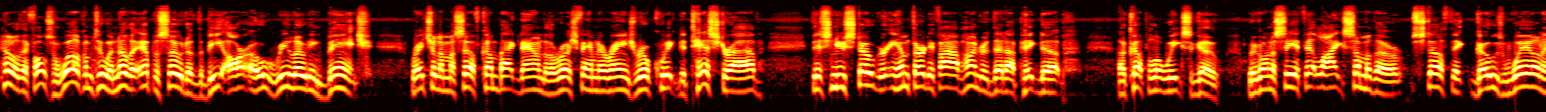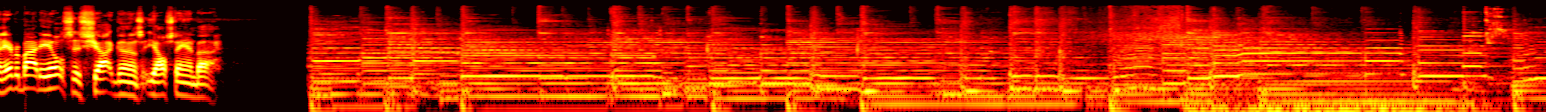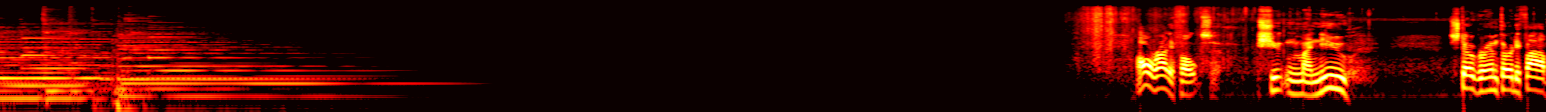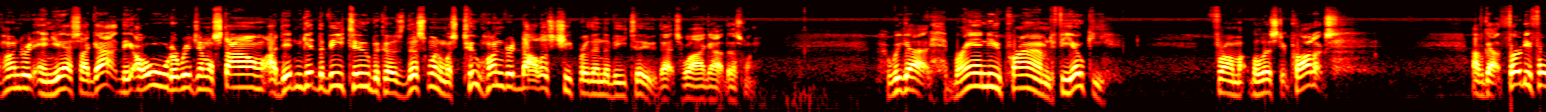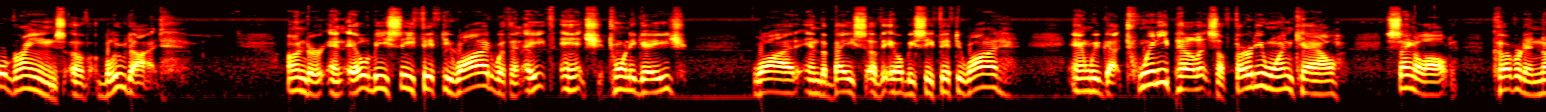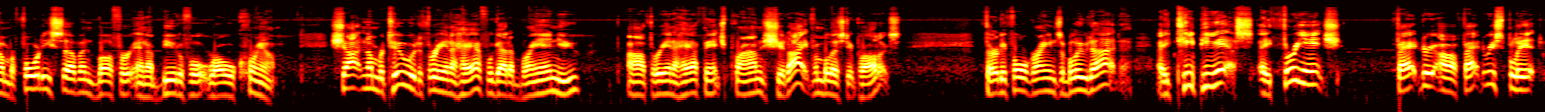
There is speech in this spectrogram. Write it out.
Hello there folks and welcome to another episode of the BRO Reloading Bench. Rachel and myself come back down to the Rush Family Range real quick to test drive this new Stoeger M3500 that I picked up a couple of weeks ago. We're going to see if it likes some of the stuff that goes well in everybody else's shotguns that y'all stand by. Alrighty folks, shooting my new Stoeger M3500 and yes I got the old original style. I didn't get the V2 because this one was $200 cheaper than the V2. That's why I got this one. We got brand new primed Fiocchi from Ballistic Products. I've got 34 grains of blue dot under an LBC 50 wide with an 8th inch 20 gauge wide in the base of the LBC 50 wide and we've got 20 pellets of 31 cal single aught covered in number 47 buffer and a beautiful roll crimp. Shot number two with a three and a half, we got a brand new uh, three and a half inch primed Cheddite from Ballistic Products. 34 grains of blue dot, a TPS, a three inch factory, uh, factory split,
